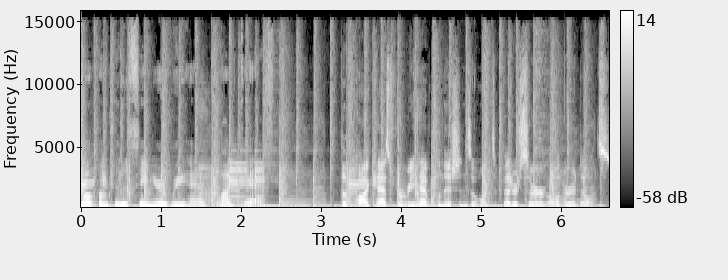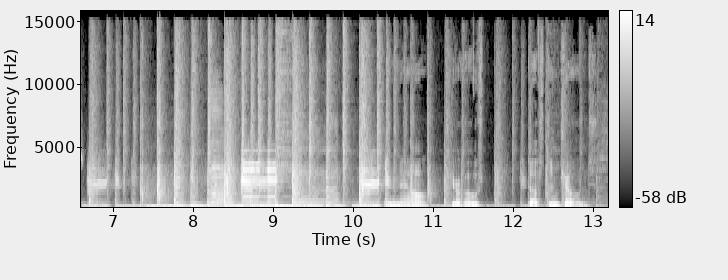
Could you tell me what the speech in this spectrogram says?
Welcome to the Senior Rehab Podcast, the podcast for rehab clinicians that want to better serve older adults. And now, your host, Dustin Jones.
